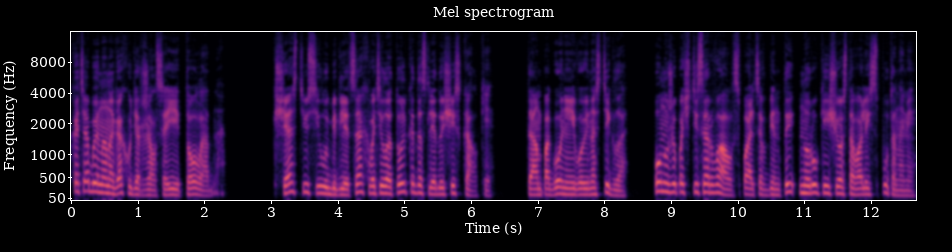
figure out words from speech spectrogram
Хотя бы на ногах удержался, и то ладно. К счастью, силу беглеца хватило только до следующей скалки. Там погоня его и настигла. Он уже почти сорвал с пальцев бинты, но руки еще оставались спутанными.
